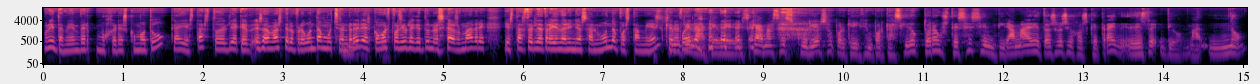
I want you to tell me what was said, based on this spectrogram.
Bueno, y también ver mujeres como tú, que ahí estás todo el día, que eso además te lo preguntan mucho en mm. redes, ¿cómo es posible que tú no seas madre y estás todo el día trayendo niños al mundo? Pues también, es que no Tiene nada que ver, es que además es curioso porque dicen, porque así doctora usted se sentirá madre de todos esos hijos que trae. Digo, no,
